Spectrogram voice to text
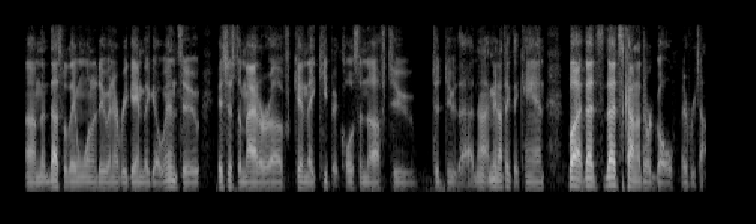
Um, that's what they want to do in every game they go into. It's just a matter of can they keep it close enough to to do that. And I mean, I think they can, but that's that's kind of their goal every time.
